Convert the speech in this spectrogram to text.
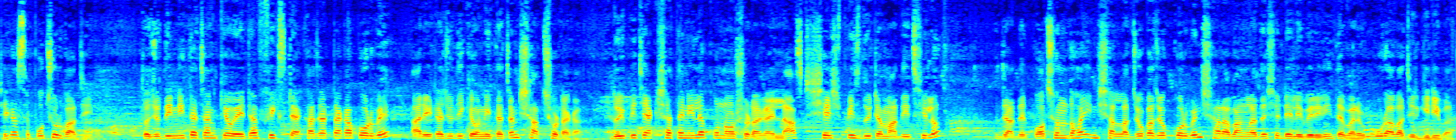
ঠিক আছে? প্রচুর বাজি। তো যদি নিতে চান কেউ, এটা ফিক্সড এক হাজার টাকা পড়বে, আর এটা যদি কেউ নিতে চান সাতশো টাকা। দুই পিস একসাথে নিলে পনেরোশো টাকায়। লাস্ট শেষ পিস দুইটা মাদি ছিল, যাদের পছন্দ হয়, ইনশাল্লাহ যোগাযোগ করবেন, সারা বাংলাদেশে ডেলিভারি নিতে পারবেন উড়াবাজির গিরিবাজ।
